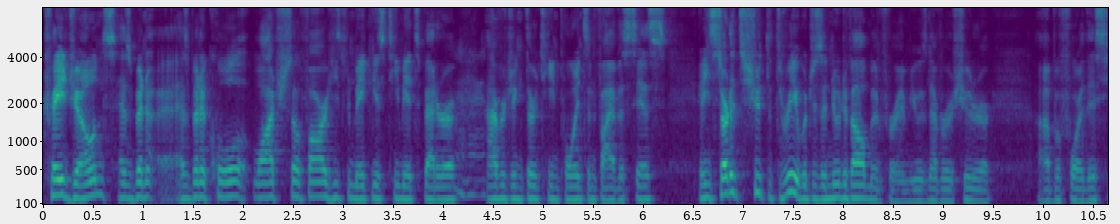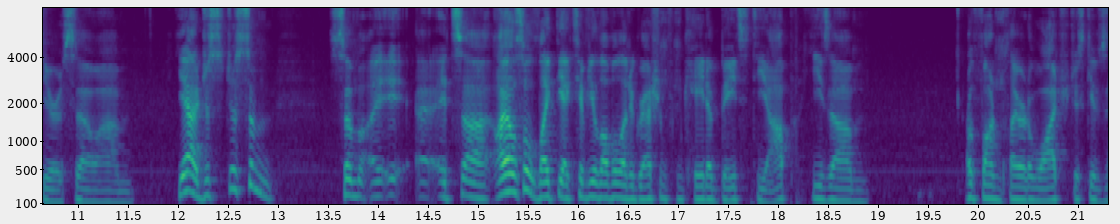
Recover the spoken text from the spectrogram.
Tre Jones has been has been a cool watch so far. He's been making his teammates better, mm-hmm. averaging 13 points and five assists, and he started to shoot the three, which is a new development for him. He was never a shooter uh, before this year, so um, yeah, just just some some uh, it, uh, it's uh I also like the activity level and aggression from Keita Bates Diop. He's um a fun player to watch. Just gives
